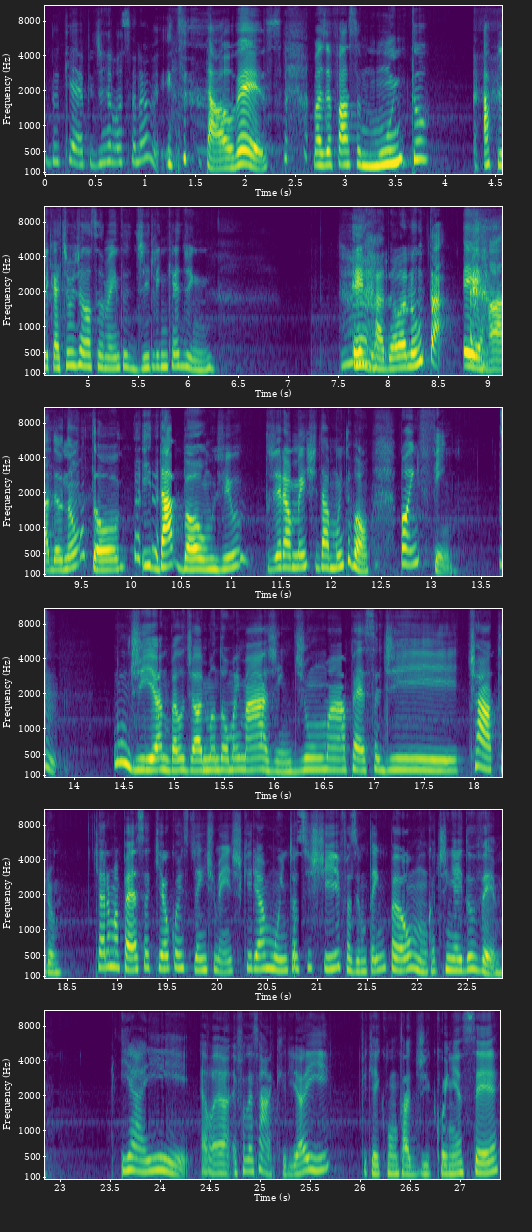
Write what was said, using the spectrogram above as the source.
do que app de relacionamento. Talvez. Mas eu faço muito aplicativo de relacionamento de LinkedIn. Errada, ela não tá. Errado, eu não tô. E dá bom, viu? Geralmente dá muito bom. Bom, enfim. Um dia, no belo dia, ela me mandou uma imagem de uma peça de teatro. Que era uma peça que eu, coincidentemente, queria muito assistir, fazia um tempão, nunca tinha ido ver. E aí, ela, eu falei assim, ah, queria ir. Fiquei com vontade de conhecer,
